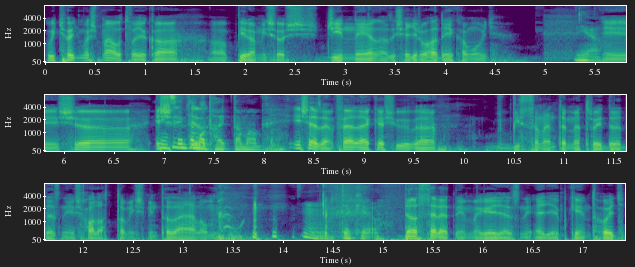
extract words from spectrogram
Úgyhogy most már ott vagyok a, a piramisos ginnél, az is egy rohadék amúgy. Ja. És, és Én szerintem ez, ott hagytam abba. És ezen fellelkesülve visszamentem Metroid és haladtam is, mint az álom. Hmm, tök jó. De azt szeretném megjegyezni egyébként, hogy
